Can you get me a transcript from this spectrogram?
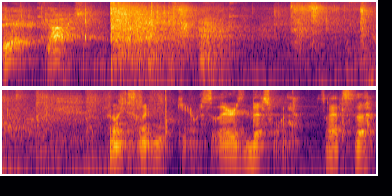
There, gosh. Let me, let me move the camera. So there's this one. So that's the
